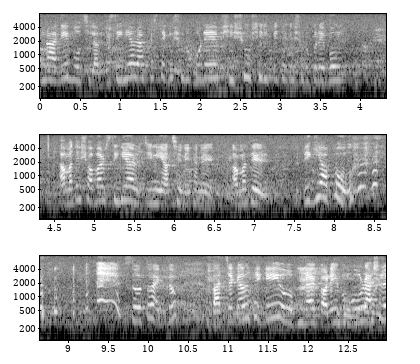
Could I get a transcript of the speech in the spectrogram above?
আমরা আগেই বলছিলাম যে সিনিয়র আর্টিস্ট থেকে শুরু করে শিশু শিল্পী থেকে শুরু করে এবং আমাদের সবার সিনিয়র যিনি আছেন এখানে, আমাদের দিঘি আপু। তো তো একদম বাচ্চাকাল থেকেই অভিনয় করে এবং ওর আসলে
